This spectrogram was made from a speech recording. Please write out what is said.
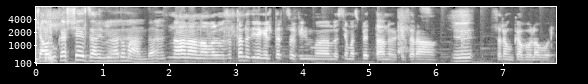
Ciao Luca Scelza, avevi una domanda? No, no, no, volevo soltanto dire che il terzo film lo stiamo aspettando perché sarà... Eh sarà un capolavoro.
